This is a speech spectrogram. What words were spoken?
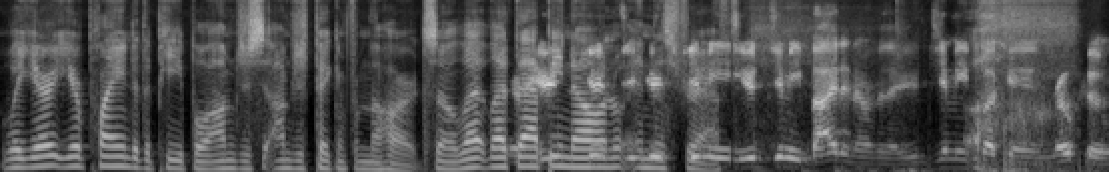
Well, you're you're playing to the people. I'm just I'm just picking from the heart. So let let that You're- be known you're- in you're this draft. Jimmy, you're Jimmy Biden over there. You're Jimmy fucking Roku.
